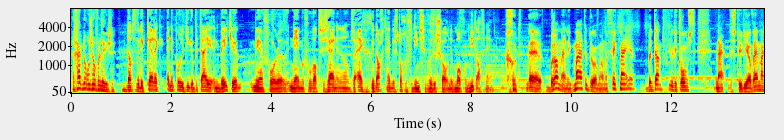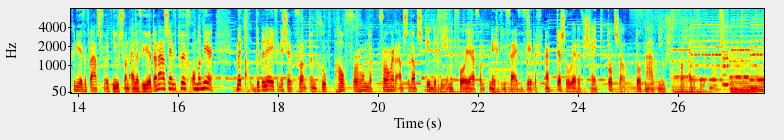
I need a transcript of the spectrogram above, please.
daar ga ik nog eens over lezen. Dat we de kerk en de politieke partijen een beetje meer voor, uh, nemen voor wat ze zijn... en onze eigen gedachten hebben, is toch een verdienste voor de zoon. Dat mogen we hem niet afnemen. Goed. Uh, Bram Menning, Maarten Doorman en Fik Meijer... bedankt voor jullie komst naar de studio. Wij maken nu even plaats voor het nieuws van 11 uur. Daarna zijn we terug onder meer met de belevenissen... van een groep half verhongerde Amsterdamse kinderen... die in het voorjaar van 1945 naar Texel werden verscheept. Tot zo, tot na nieuws van 11 uur.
